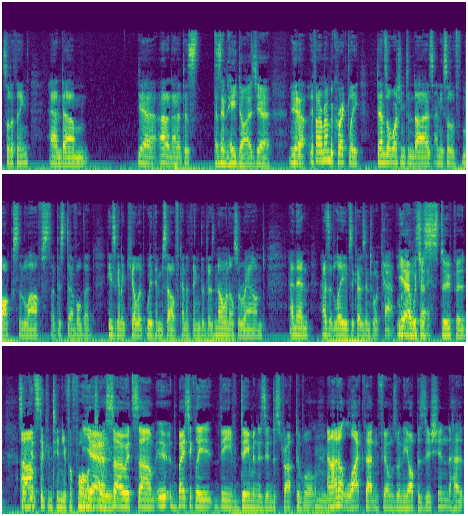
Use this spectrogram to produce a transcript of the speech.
sort of thing and um, yeah I don't know this and then he dies, yeah. Yeah if I remember correctly Denzel Washington dies and he sort of mocks and laughs at this devil that he's going to kill it with himself kind of thing that there's no one else around and then as it leaves it goes into a cat like yeah, you which say. is stupid. so Um, it gets to continue for Fallen yeah, too. so it's um it, basically the demon is indestructible, Mm. and I don't like that in films when the opposition has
